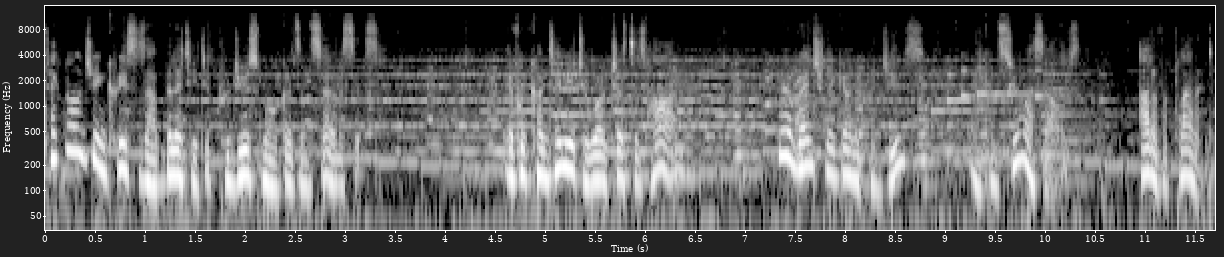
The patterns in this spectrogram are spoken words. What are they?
Technology increases our ability to produce more goods and services. If we continue to work just as hard, we're eventually going to produce and consume ourselves out of a planet.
